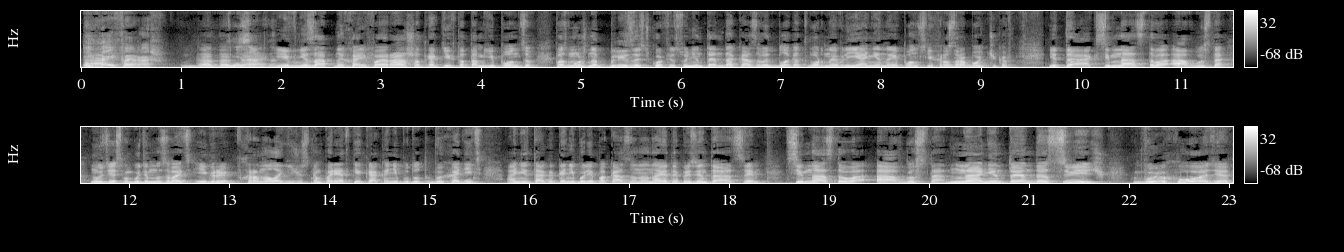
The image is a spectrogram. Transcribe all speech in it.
И Hi-Fi Rush. Да, да, Внезапно. да. И внезапный Hi-Fi Rush от каких-то там японцев. Возможно, близость к офису Nintendo оказывает благотворное влияние на японских разработчиков. Итак, 17 августа, ну здесь мы будем называть игры в хронологическом порядке, как они будут выходить, а не так, как они были показаны на этой презентации. 17 августа на Nintendo Switch выходит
